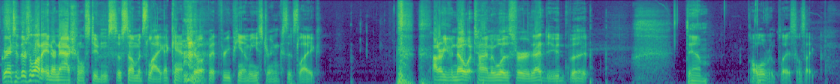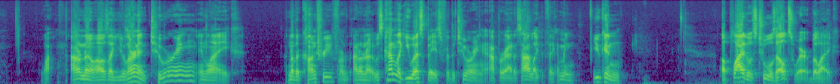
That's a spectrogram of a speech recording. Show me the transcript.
Granted, there's a lot of international students, so some it's like I can't show up at 3 p.m. Eastern because it's like I don't even know what time it was for that dude, but Damn. all over the place. I was like, what? I don't know. I was like, you're learning touring in like another country from I don't know. It was kind of like U.S. based for the touring apparatus. I like to think. I mean, you can apply those tools elsewhere, but like,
